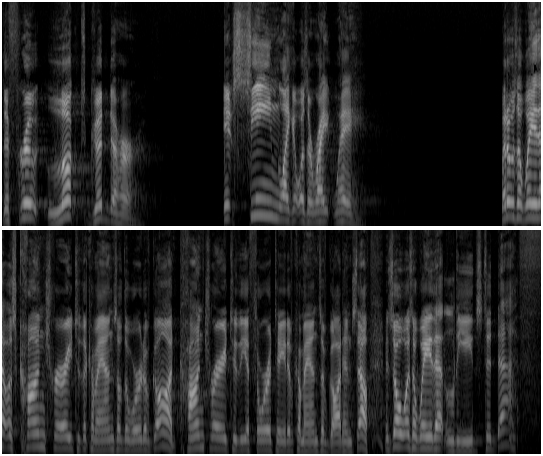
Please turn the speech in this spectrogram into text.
The fruit looked good to her, it seemed like it was a right way. But it was a way that was contrary to the commands of the Word of God, contrary to the authoritative commands of God Himself. And so it was a way that leads to death.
